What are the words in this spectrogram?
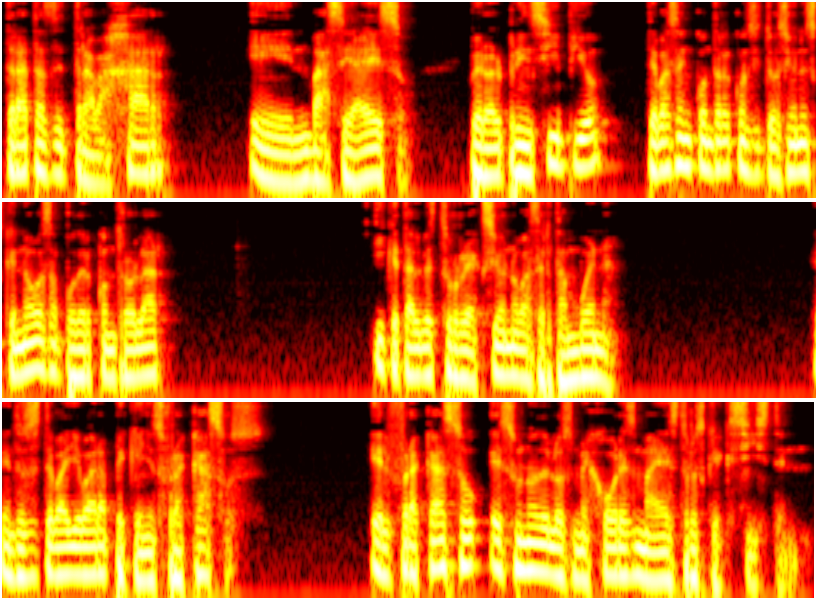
tratas de trabajar en base a eso. Pero al principio te vas a encontrar con situaciones que no vas a poder controlar y que tal vez tu reacción no va a ser tan buena. Entonces te va a llevar a pequeños fracasos. El fracaso es uno de los mejores maestros que existen.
